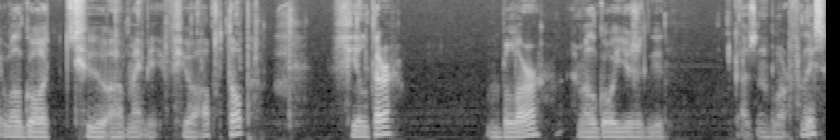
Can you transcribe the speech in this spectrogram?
okay we'll go to uh, maybe a few up top. Filter blur and we'll go use the Gaussian blur for this.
